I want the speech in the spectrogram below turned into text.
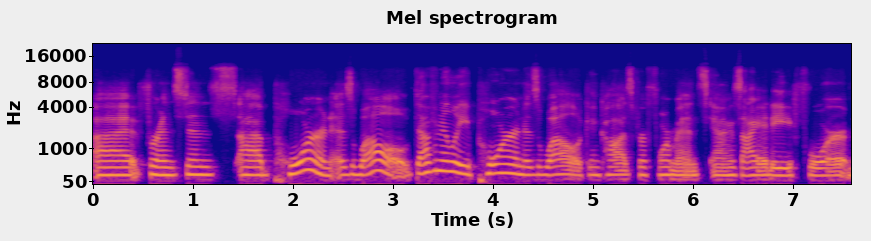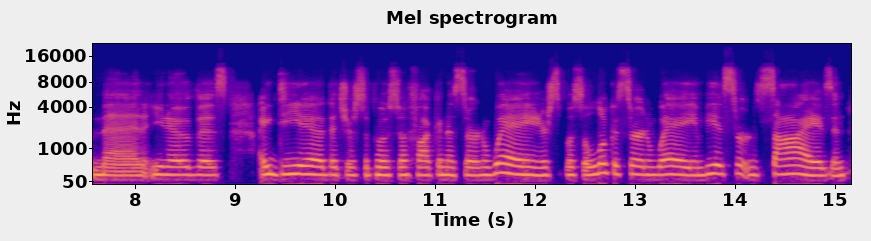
Uh, for instance uh, porn as well. Definitely porn as well can cause performance anxiety for men. You know this idea that you're supposed to fuck in a certain way and you're supposed to look a certain way and be a certain size and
